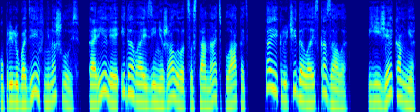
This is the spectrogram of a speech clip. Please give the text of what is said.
у прелюбодеев не нашлось. Карелия и давай Зине жаловаться, стонать, плакать. Та ей ключи дала и сказала, «Езжай ко мне,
